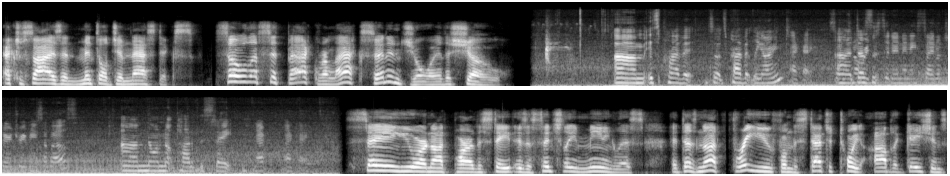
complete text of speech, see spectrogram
exercise in mental gymnastics. So let's sit back, relax, and enjoy the show. Um, it's private, so it's privately owned. Okay. So Uh, not does it- registered in any state or territory of New South Wales? Um, no, I'm not part of the state. Nope. Okay. Saying you are not part of the state is essentially meaningless. It does not free you from the statutory obligations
